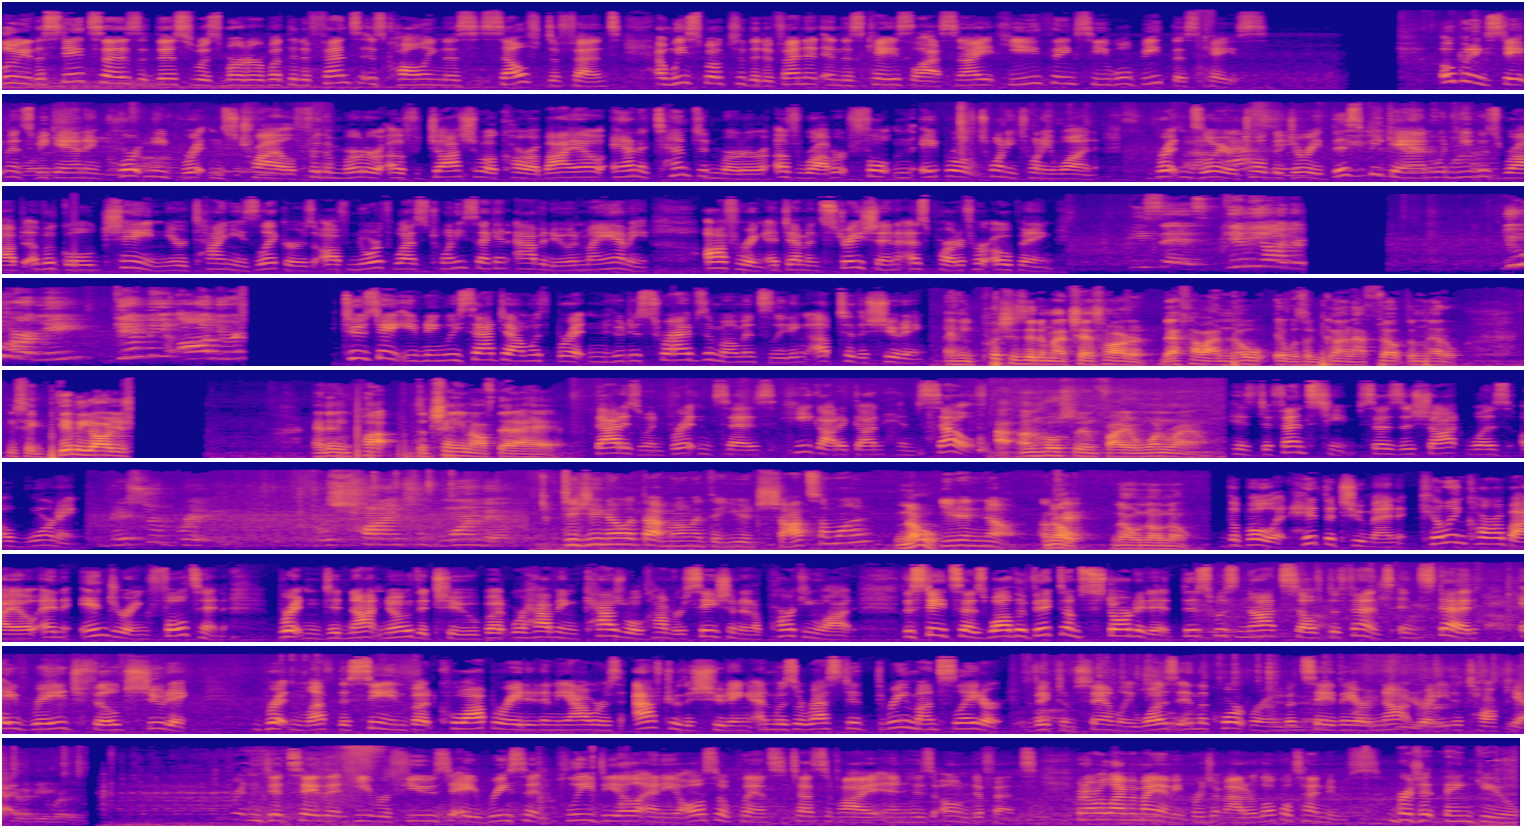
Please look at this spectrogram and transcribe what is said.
Louis, the state says this was murder, but the defense is calling this self defense. And we spoke to the defendant in this case last night. He thinks he will beat this case. Opening statements began in Courtney Britton's trial for the murder of Joshua Caraballo and attempted murder of Robert Fulton, April of 2021. Britton's lawyer told the jury this began when he was robbed of a gold chain near Tiny's Liquors off Northwest 22nd Avenue in Miami, offering a demonstration as part of her opening. He says, Give me all your. You heard me. Give me all your. Tuesday evening, we sat down with Britton, who describes the moments leading up to the shooting. And he pushes it in my chest harder. That's how I know it was a gun. I felt the metal. He said, Give me all your. And then he popped the chain off that I had. That is when Britton says he got a gun himself. I unholstered and fired one round. His defense team says the shot was a warning. Mr. Britton was trying to warn them. Did you know at that moment that you had shot someone? No. You didn't know? Okay. No, no, no, no. The bullet hit the two men, killing Caraballo and injuring Fulton. Britton did not know the two, but were having casual conversation in a parking lot. The state says while the victim started it, this was not self-defense. Instead, a rage-filled shooting. Britton left the scene but cooperated in the hours after the shooting and was arrested three months later. The victim's family was in the courtroom but say they are not ready to talk yet. Britton did say that he refused a recent plea deal and he also plans to testify in his own defense. But now we're live in Miami. Bridget Matter, Local 10 News. Bridget, thank you.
